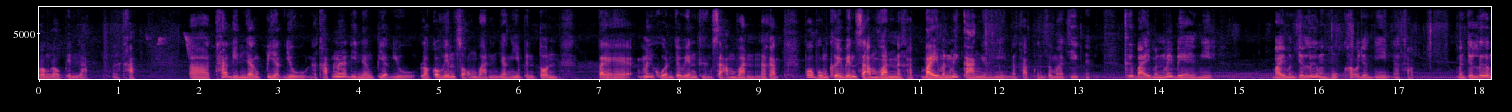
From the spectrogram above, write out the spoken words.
ของเราเป็นหลักนะครับถ้าดินยังเปียกอยู่นะครับ หน้าดินยังเปียกอยู่ เราก็เว้น 2 วันอย่างนี้เป็นต้น แต่ไม่ควรจะเว้นถึง 3 วันนะครับ เพราะผมเคยเว้น 3 วันนะครับ ใบมันไม่กลางอย่างนี้นะครับเพื่อนสมาชิกเนี่ยคือใบมันไม่แบอย่างนี้ ใบมันจะเริ่มหุกเข้าอย่างนี้นะครับ มันจะเริ่ม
